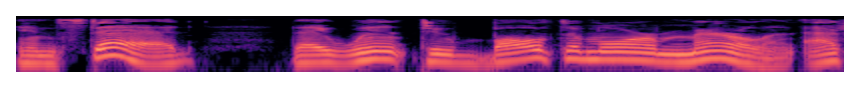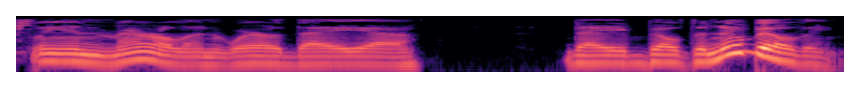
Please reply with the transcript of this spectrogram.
Instead, they went to Baltimore, Maryland, actually in Maryland where they, uh, they built a new building.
